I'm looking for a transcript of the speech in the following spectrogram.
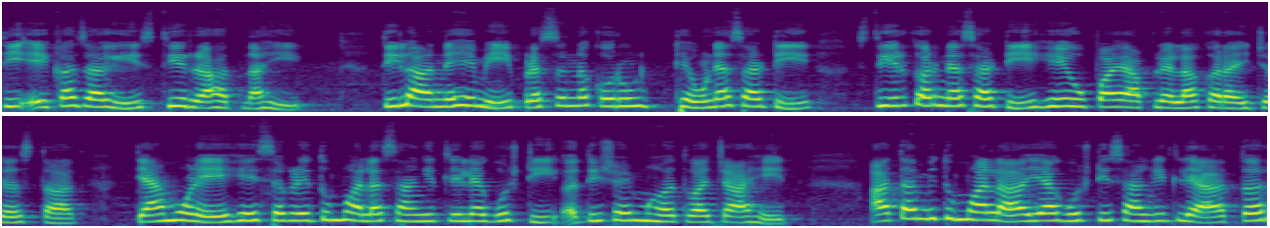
ती एका जागी स्थिर राहत नाही. तिला नेहमी प्रसन्न करून ठेवण्यासाठी स्थिर करण्यासाठी हे उपाय आपल्याला करायचे असतात. त्यामुळे हे सगळे तुम्हाला सांगितलेल्या गोष्टी अतिशय महत्त्वाच्या आहेत. आता मी तुम्हाला या गोष्टी सांगितल्या तर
